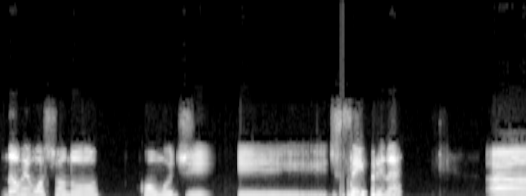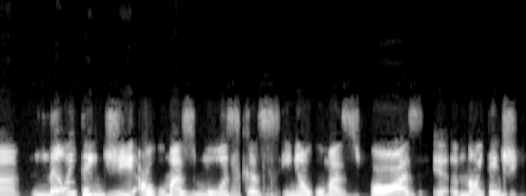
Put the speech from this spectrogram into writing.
Não me emocionou como de, de, de sempre, né? Ah, não entendi algumas músicas em algumas vozes. Eu não entendi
